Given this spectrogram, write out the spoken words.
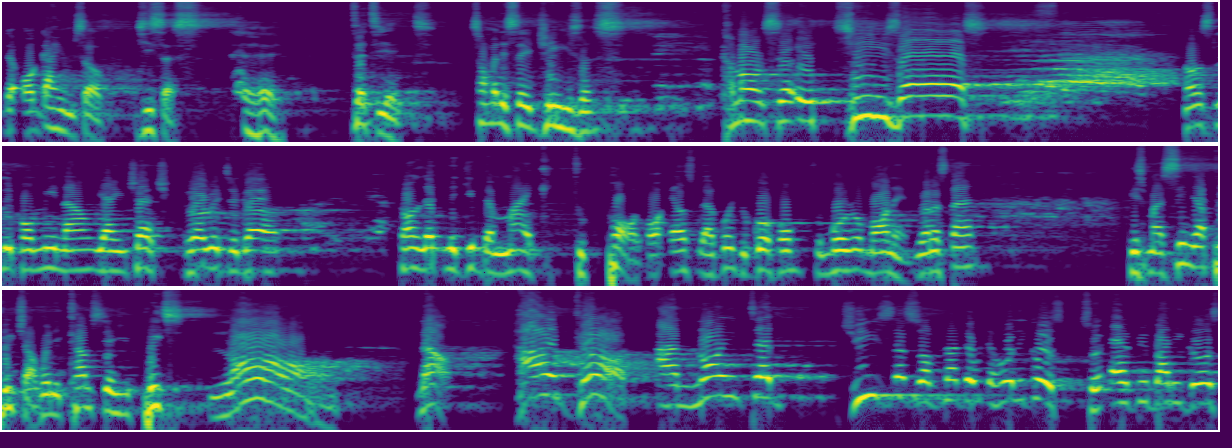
The Oga himself, Jesus. 38. Somebody say Jesus. Come on, say it, Jesus. Don't sleep on me now. We are in church. Glory to God. Don't let me give the mic to Paul, or else we are going to go home tomorrow morning. You understand? He's my senior preacher. When he comes here, he preaches long. Now, how God anointed Jesus of Nazareth with the Holy Ghost. So everybody goes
